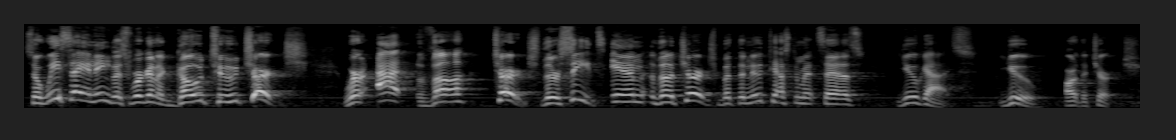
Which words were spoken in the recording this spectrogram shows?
So we say in English, we're going to go to church. We're at the church. their seats in the church. But the New Testament says, you guys, you are the church.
